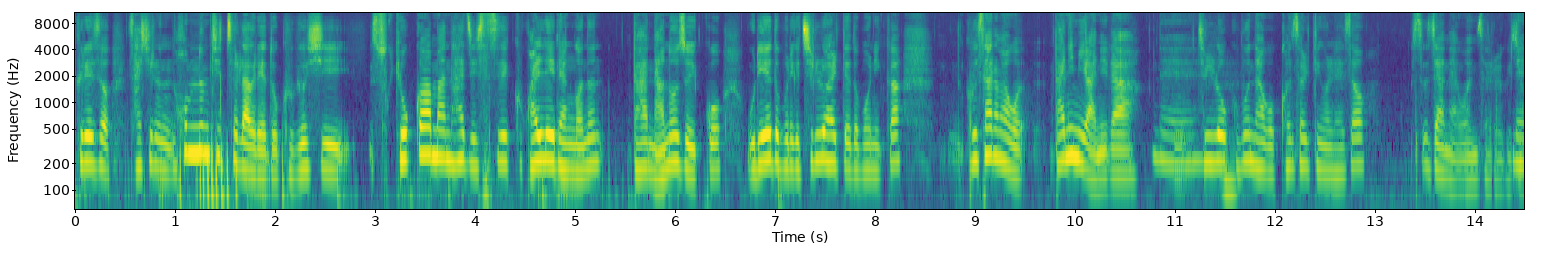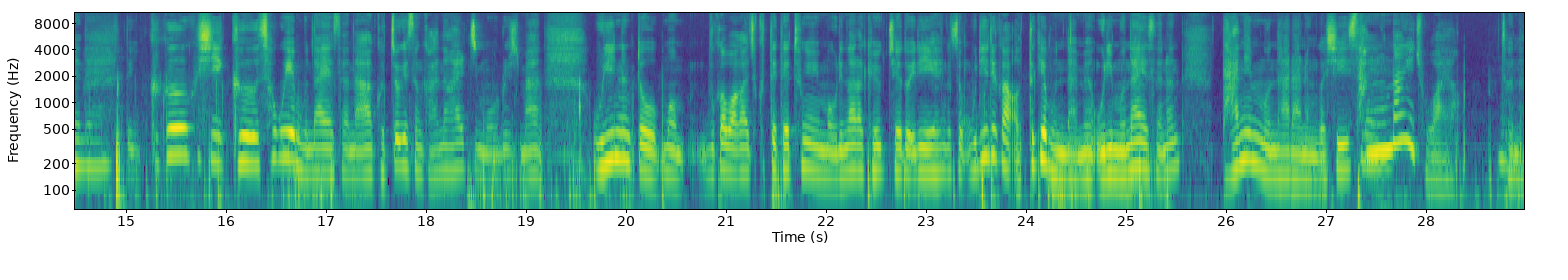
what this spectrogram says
그래서 사실은 홈룸 티처라 그래도 그것이 수- 교과만 하지 사실 그 관리란 거는 다 나눠져 있고 우리 애도 보니까 진로할 때도 보니까 그 사람하고 담임이 아니라 네. 그 진로 그분하고 컨설팅을 해서 쓰잖아요 원서를 그죠? 네, 네. 근데 그것이 그 서구의 문화에서나 그쪽에선 가능할지 모르지만 우리는 또 뭐 누가 와가지고 그때 대통령이 뭐 우리나라 교육제도 이리 하는 것은 우리가 어떻게 본다면 우리 문화에서는 단임 문화라는 것이 상당히 좋아요. 저는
